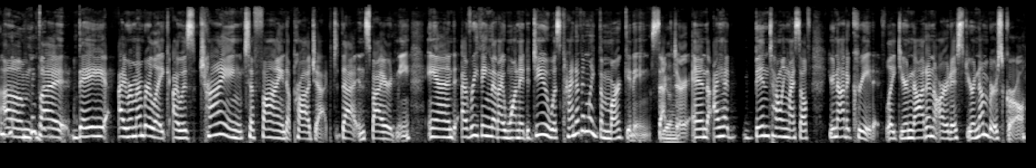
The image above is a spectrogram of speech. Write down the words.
Um, but they, I remember like I was trying to find a project that inspired me, and everything that I wanted to do was kind of in like the marketing sector. And I had been telling myself, "You're not a creative. Like you're not an artist. You're a numbers girl."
